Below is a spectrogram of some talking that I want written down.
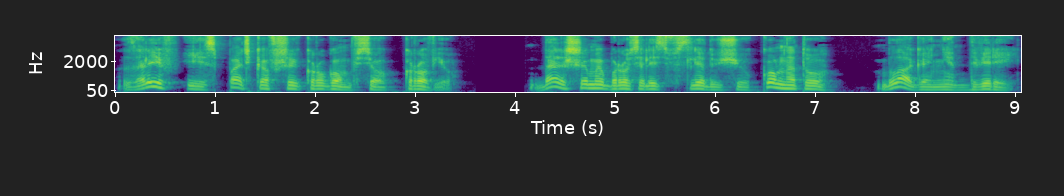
залив и испачкавший кругом все кровью. Дальше мы бросились в следующую комнату, благо нет дверей.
